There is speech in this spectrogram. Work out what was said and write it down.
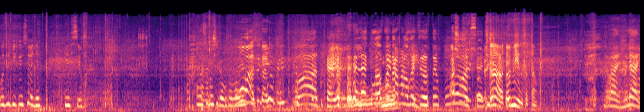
Ось тільки сьогодні і все. Вона сама себе уговорила. Фоткай. Фоткай. Ля класно получилось, ти фоткай. Да, то Мілка там. Давай, нуляй.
